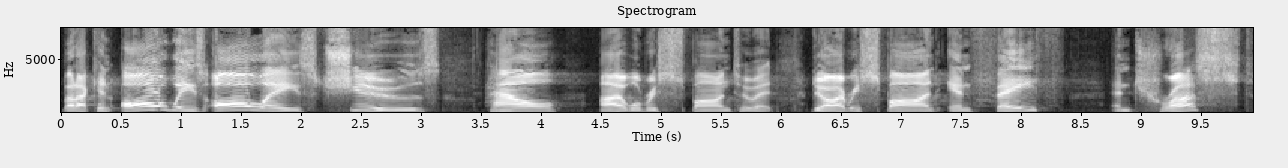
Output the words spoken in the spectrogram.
But I can always, always choose how I will respond to it. Do I respond in faith and trust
